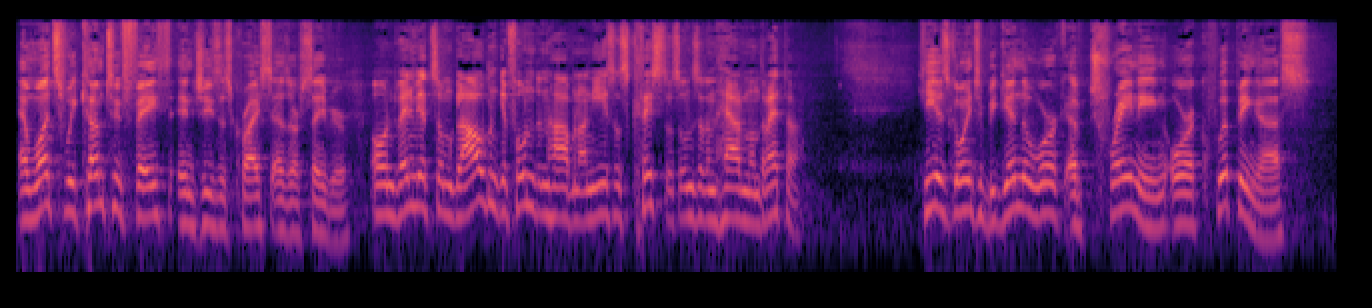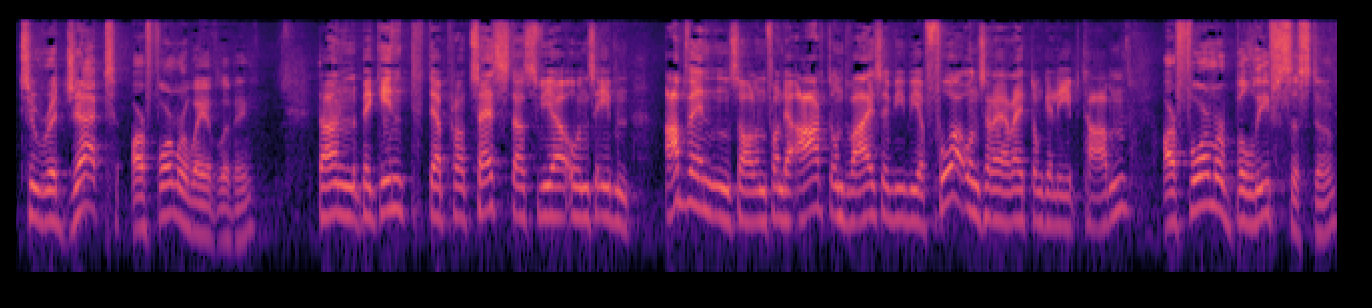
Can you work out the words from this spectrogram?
And once we come to faith in Jesus Christ as our Savior, Und wenn wir zum Glauben gefunden haben an Jesus Christus, unseren Herrn und Retter, he is going to begin the work of training or equipping us to reject our former way of living dann beginnt der Prozess, dass wir uns eben abwenden sollen von der Art und Weise, wie wir vor unserer Errettung gelebt haben. our former belief system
